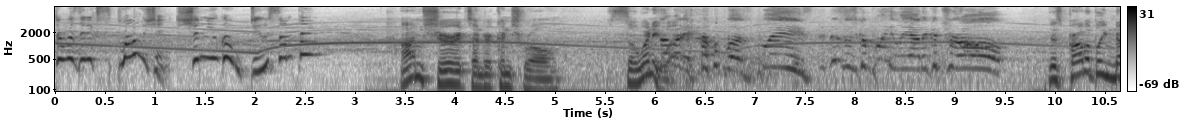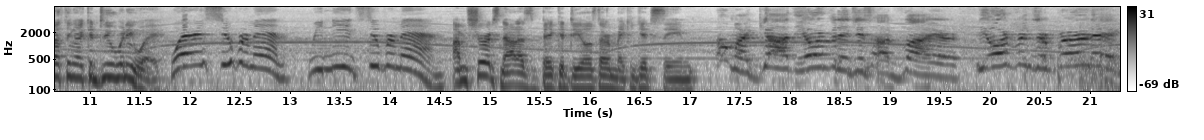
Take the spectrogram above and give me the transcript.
there was an explosion! Shouldn't you go do something? I'm sure it's under control. So anyway, Somebody help us, please! This is completely out of control! there's probably nothing I could do anyway. Where is Superman? We need Superman. I'm sure it's not as big a deal as they're making it seem. Oh my god, the orphanage is on fire! The orphans are burning!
